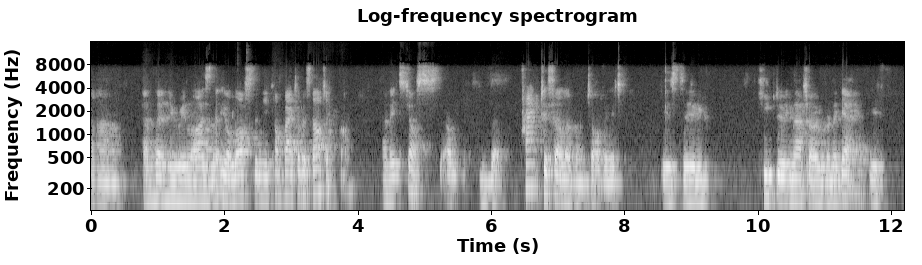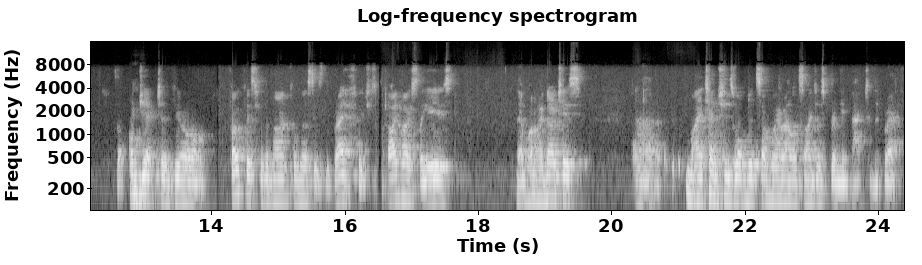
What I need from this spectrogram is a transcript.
Uh, and then you realize that you're lost and you come back to the starting point. And it's just uh, the practice element of it is to keep doing that over and again. If the object of your focus for the mindfulness is the breath, which is what I mostly use. Then when I notice uh, my attention's wandered somewhere else, I just bring it back to the breath.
